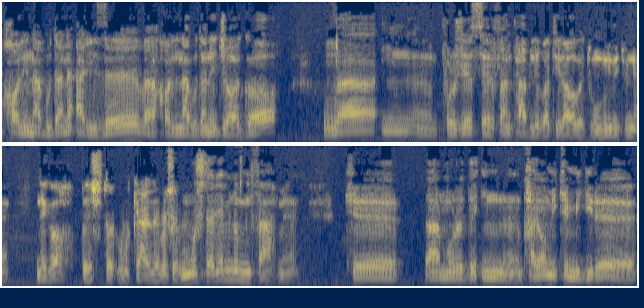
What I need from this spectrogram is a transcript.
خالی نبودن عریضه و خالی نبودن جایگاه و این پروژه صرفا تبلیغاتی روابط عمومی می‌تونه نگاه بهش کرده بشه. مشتری هم اینو می‌فهمه که در مورد این پیامی که می‌گیره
